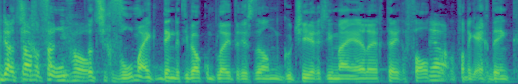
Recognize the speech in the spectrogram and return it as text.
dat, is gevoel, niveau. dat is je gevoel. Maar ik denk dat hij wel completer is dan Gutierrez, die mij heel erg tegenvalt. Ja. Waarvan ik echt denk,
